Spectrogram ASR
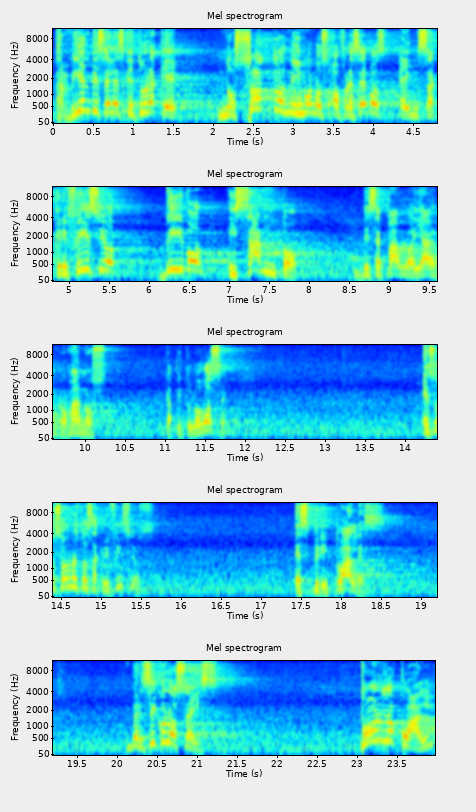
También dice la escritura que nosotros mismos nos ofrecemos en sacrificio vivo y santo, dice Pablo allá en Romanos capítulo 12. Esos son nuestros sacrificios espirituales. Versículo 6. Por lo cual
